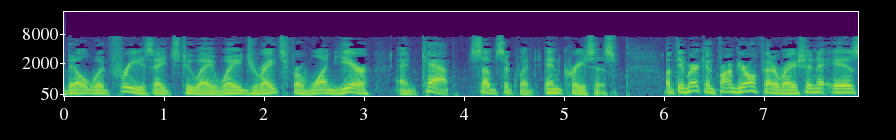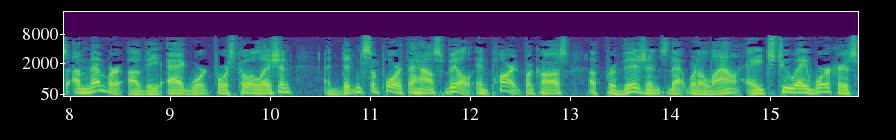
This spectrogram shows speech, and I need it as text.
bill would freeze H-2A wage rates for one year and cap subsequent increases. But the American Farm Bureau Federation is a member of the Ag Workforce Coalition and didn't support the House bill in part because of provisions that would allow H-2A workers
